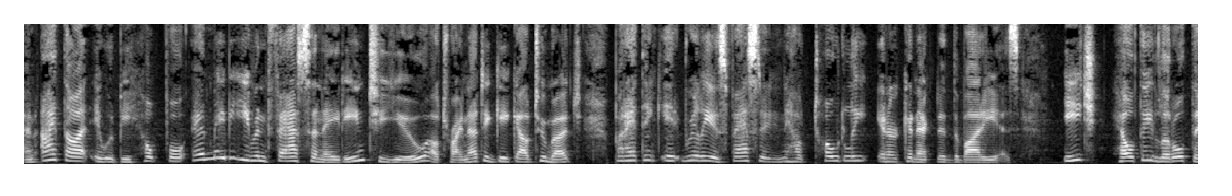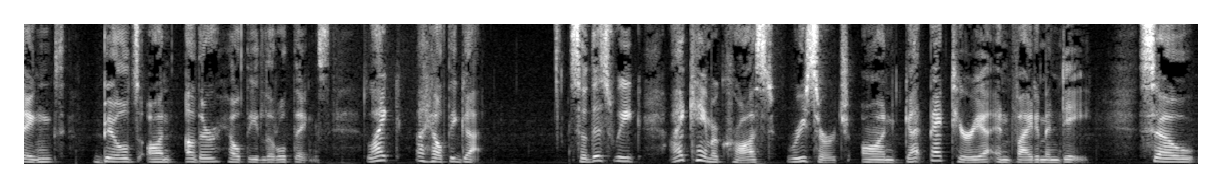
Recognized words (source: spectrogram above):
And I thought it would be helpful and maybe even fascinating to you. I'll try not to geek out too much, but I think it really is fascinating how totally interconnected the body is. Each healthy little thing builds on other healthy little things like a healthy gut. So this week, I came across research on gut bacteria and vitamin D. So,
